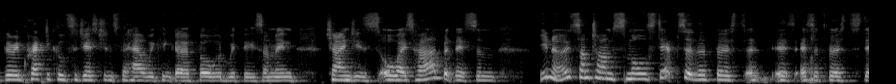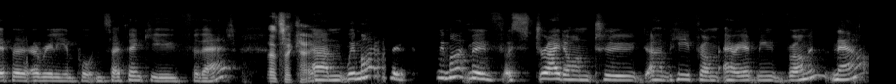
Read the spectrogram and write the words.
very practical suggestions for how we can go forward with this. I mean, change is always hard, but there's some, you know, sometimes small steps are the first, uh, as, as a first step, are, are, really important. So thank you for that. That's okay. Um, we might we might move straight on to um, hear from Ariadne Vromen now.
